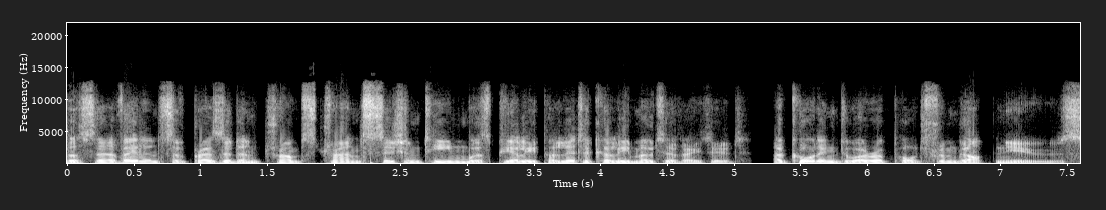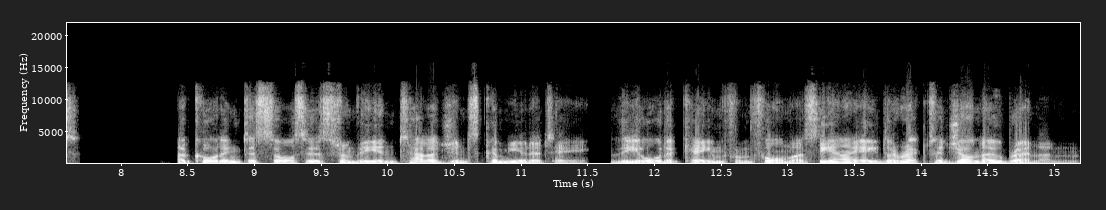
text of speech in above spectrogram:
The surveillance of President Trump's transition team was purely politically motivated, according to a report from GOT News. According to sources from the intelligence community, the order came from former CIA Director John O. Brennan,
